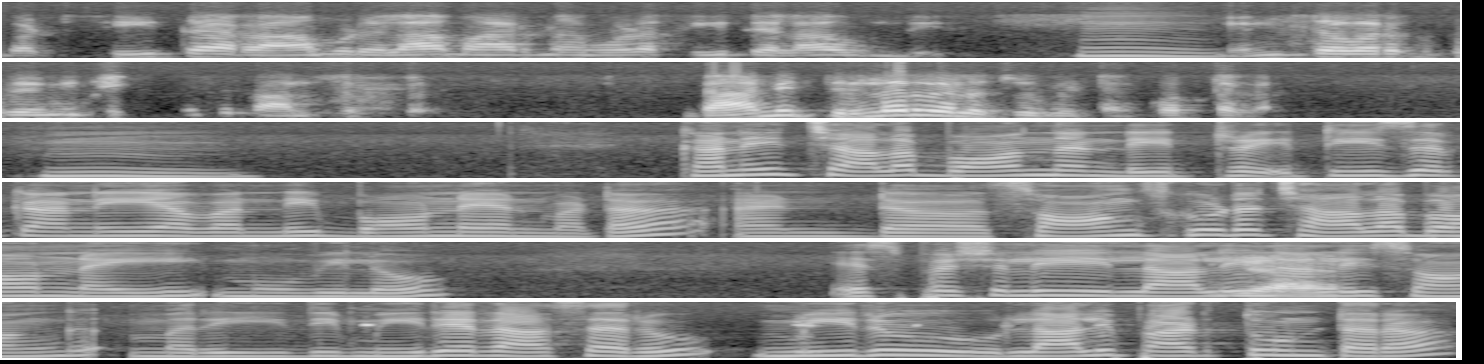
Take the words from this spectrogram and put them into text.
బట్ సీత రాముడు ఎలా మారినా కూడా సీత ఎలా ఉంది. ఎంతవరకు ప్రేమించే కాన్సెప్ట్. దాన్ని థ్రిల్లర్ వేలో చూపెట్టాం కొత్తగా. కానీ చాలా బాగుందండి. టీజర్ కానీ అవన్నీ బాగున్నాయి అనమాట అండ్ సాంగ్స్ కూడా చాలా బాగున్నాయి మూవీలో. ఎస్పెషలీ లాలి. లాలి సాంగ్. మరి ఇది మీరే రాశారు. మీరు లాలి పాడుతూ ఉంటారా?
